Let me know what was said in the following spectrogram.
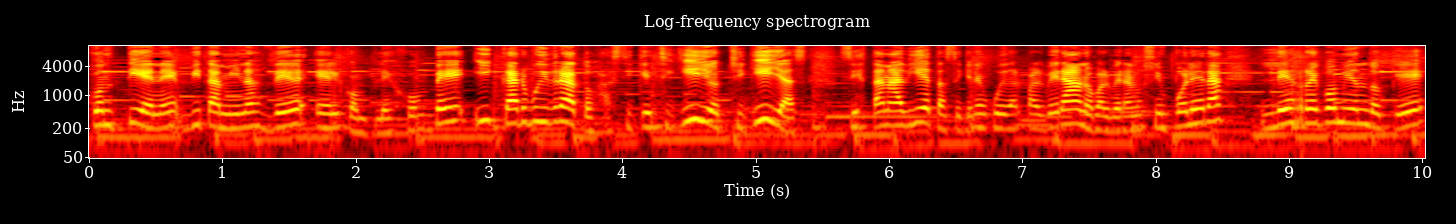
contiene vitaminas del complejo B y carbohidratos. Así que chiquillos, chiquillas, si están a dieta, si quieren cuidar para el verano, para el verano sin polera, les recomiendo que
